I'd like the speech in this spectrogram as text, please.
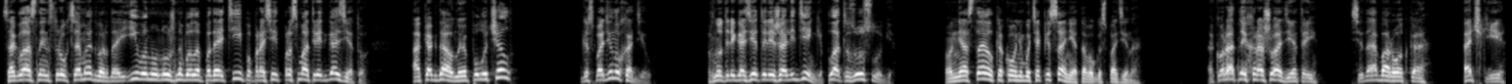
Согласно инструкциям Эдварда, Ивану нужно было подойти и попросить просмотреть газету, а когда он ее получал, господин уходил. Внутри газеты лежали деньги, плата за услуги. Он не оставил какого-нибудь описания того господина? Аккуратный хорошо одетый, седая бородка, очки.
